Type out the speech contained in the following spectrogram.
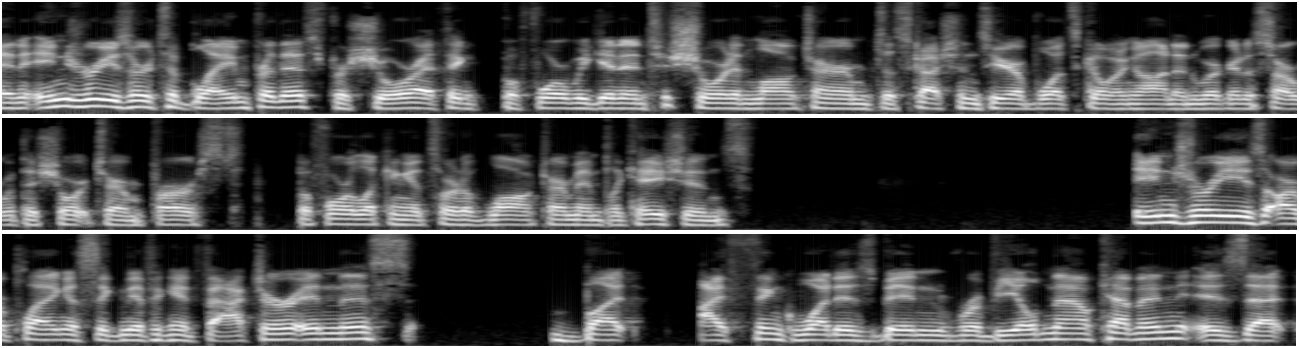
And injuries are to blame for this for sure. I think before we get into short and long term discussions here of what's going on, and we're going to start with the short term first before looking at sort of long term implications. Injuries are playing a significant factor in this, but I think what has been revealed now, Kevin, is that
